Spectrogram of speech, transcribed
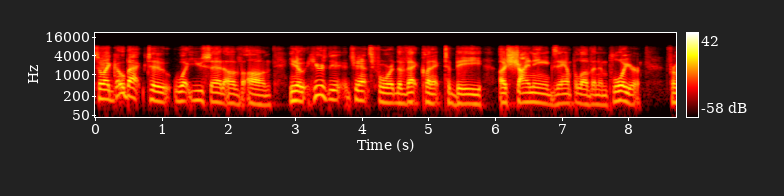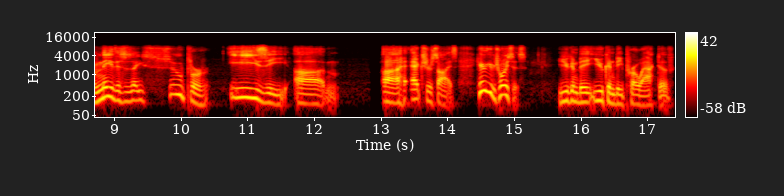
So I go back to what you said of, um, you know, here's the chance for the vet clinic to be a shining example of an employer. For me, this is a super easy um, uh, exercise. Here are your choices. You can be you can be proactive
